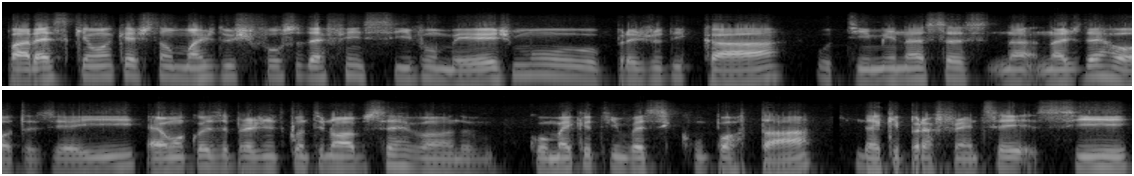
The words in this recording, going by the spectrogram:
parece que é uma questão mais do esforço defensivo mesmo, prejudicar o time nessas, na, nas derrotas. E aí é uma coisa pra gente continuar observando como é que o time vai se comportar daqui para frente, se, se,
